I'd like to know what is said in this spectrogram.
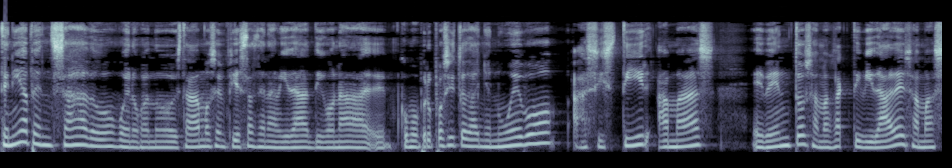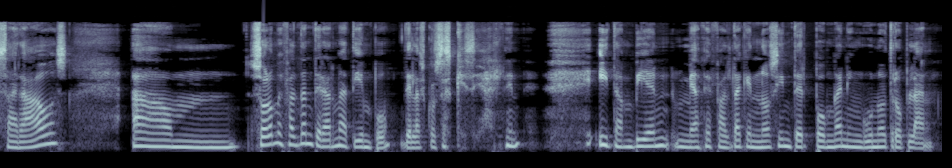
Tenía pensado, bueno, cuando estábamos en fiestas de Navidad, digo nada, eh, como propósito de Año Nuevo, asistir a más eventos, a más actividades, a más saraos. solo me falta enterarme a tiempo de las cosas que se hacen y también me hace falta que no se interponga ningún otro plan.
